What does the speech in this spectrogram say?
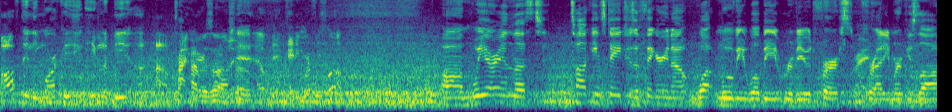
often anymore because he's going to be a, a primary Have his own opponent show. of Eddie Murphy's Law. Um, we are in the t- talking stages of figuring out what movie will be reviewed first Right. for Eddie Murphy's Law.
